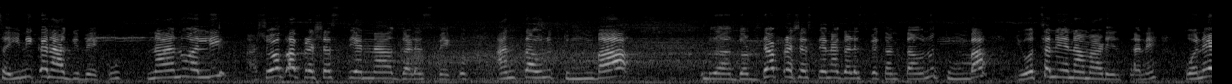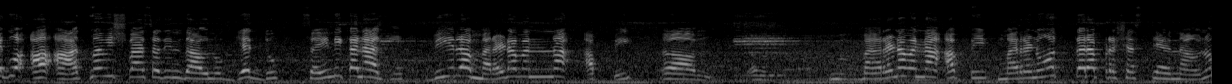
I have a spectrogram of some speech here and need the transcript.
ಸೈನಿಕನಾಗಿಬೇಕು. ನಾನು ಅಲ್ಲಿ ಅಶೋಕ ಪ್ರಶಸ್ತಿಯನ್ನ ಗಳಿಸ್ಬೇಕು. ಅಂತ ಅವನು ತುಂಬಾ ದೊಡ್ಡ ಪ್ರಶಸ್ತಿಯನ್ನ ಗಳಿಸ್ಬೇಕಂತ ಅವನು ತುಂಬಾ ಯೋಚನೆಯನ್ನ ಮಾಡಿರ್ತಾನೆ. ಕೊನೆಗೂ ಆ ಆತ್ಮವಿಶ್ವಾಸದಿಂದ ಅವನು ಗೆದ್ದು ಸೈನಿಕನಾಗಿ ವೀರ ಮರಣವನ್ನು ಅಪ್ಪಿ ಮರಣವನ್ನು ಅಪ್ಪಿ ಮರಣೋತ್ತರ ಪ್ರಶಸ್ತಿಯನ್ನ ಅವನು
